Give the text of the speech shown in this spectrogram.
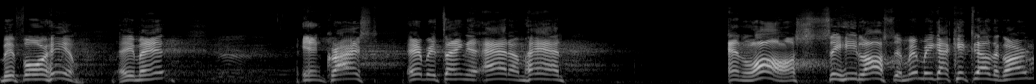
before Him. Amen. In Christ, everything that Adam had and lost. See, he lost it. Remember, he got kicked out of the garden?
